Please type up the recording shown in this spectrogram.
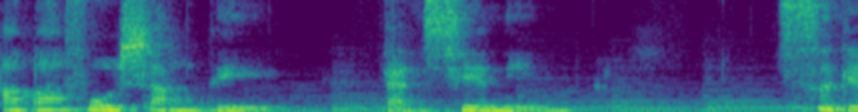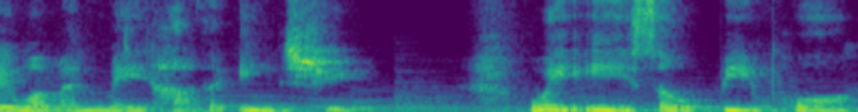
阿巴父上帝，感谢您。赐给我们美好的应许，为义受逼迫、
